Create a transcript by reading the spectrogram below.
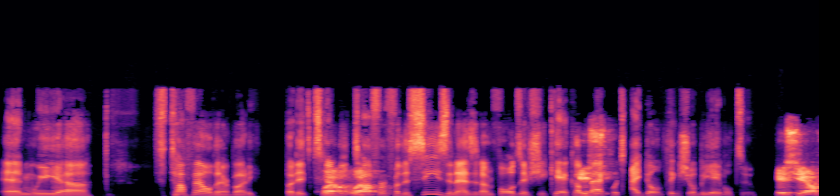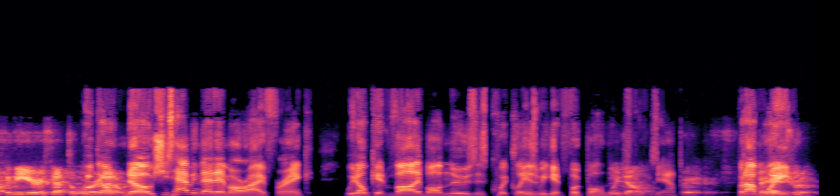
And we uh it's a tough L there, buddy. But it's gonna Well- be well- tougher for the season as it unfolds if she can't come back, she- which I don't think she'll be able to. Is she out for the year? Is that the word? We I don't know. She's having that MRI, Frank. We don't get volleyball news as quickly as we get football news, We don't. example. But I'm very waiting. true.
